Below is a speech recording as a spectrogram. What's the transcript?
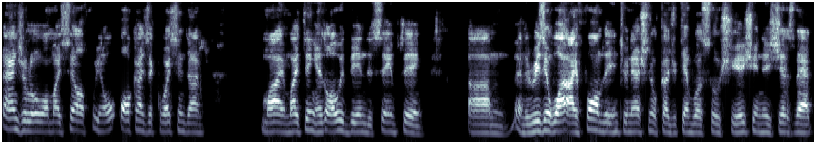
Angelo or myself, you know, all kinds of questions. I'm my my thing has always been the same thing. Um, and the reason why I formed the International Kajukenbo Association is just that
